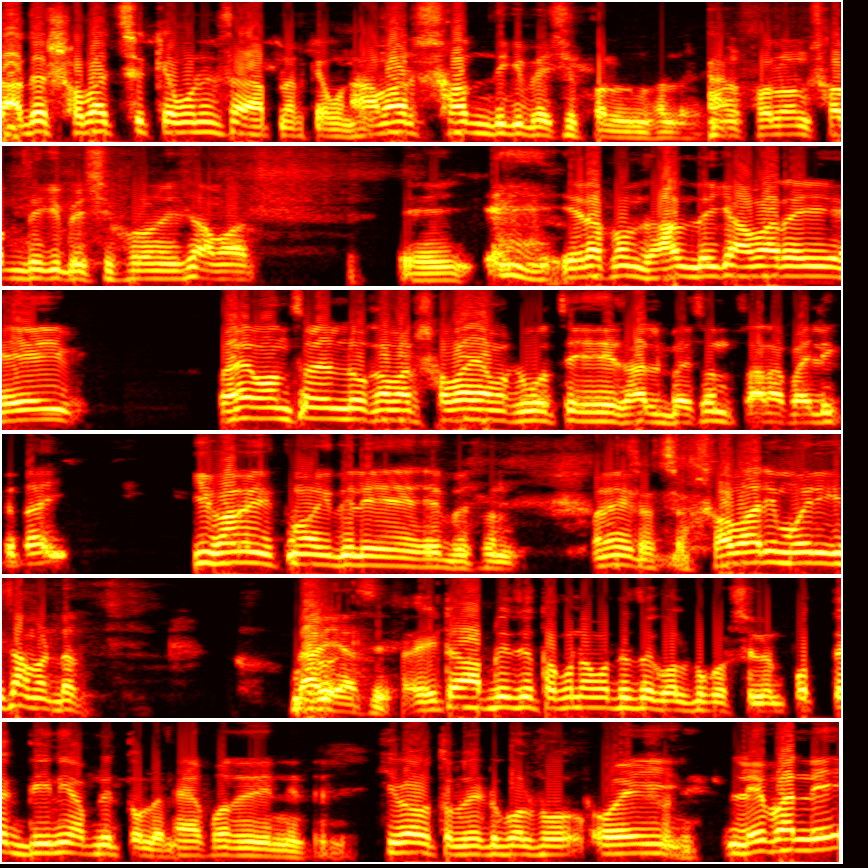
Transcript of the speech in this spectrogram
তাদের সবার চেয়ে কেমন হয়েছে আর আপনার কেমন আমার সব দিকে বেশি ফলন ভালো। আমার ফলন সব দিকে বেশি ফলন হয়েছে। আমার এই এরকম ঝাল দেখে আমার এই এই অঞ্চলের লোক আমার সবাই আমাকে বলছে এই ঝাল বেসন চারা পাইলি কোথায়? কীভাবে তোমাকে দিলে বেসন? মানে আচ্ছা, আচ্ছা। সবারই মরে গেছে আমারটা দাঁড়িয়ে আছে। এটা আপনি যে তখন আমাদের যে গল্প করছিলেন প্রত্যেক দিনই আপনি তোলেন? হ্যাঁ প্রতিদিন নিতে কীভাবে তোলেন? একটু গল্প ওই লেবার নেই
